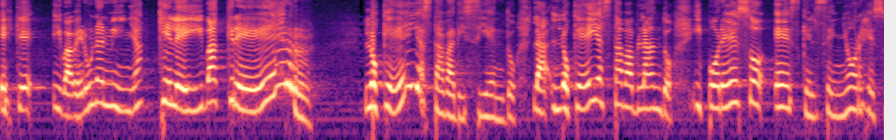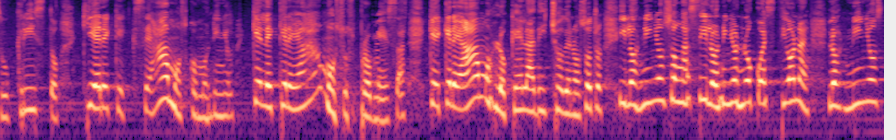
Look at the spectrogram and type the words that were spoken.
es que iba a haber una niña que le iba a creer lo que ella estaba diciendo, lo que ella estaba hablando. Y por eso es que el Señor Jesucristo quiere que seamos como niños, que le creamos sus promesas, que creamos lo que Él ha dicho de nosotros. Y los niños son así, los niños no cuestionan, los niños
